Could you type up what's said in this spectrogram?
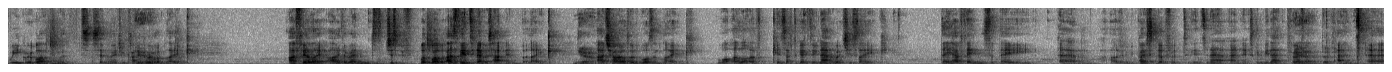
we grew up. Well, I mean, we're similar age. We kind of Yeah. grew up like. I feel like either end just bef- well, well as the internet was happening, but like Yeah. our childhood wasn't like what a lot of kids have to go through now, which is like they have things that they um, are going to be posted up for, to the internet, and it's going to be there forever. Yeah, definitely. And uh,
